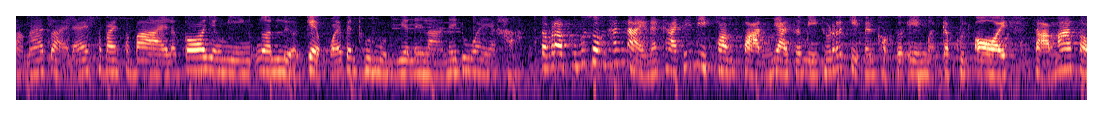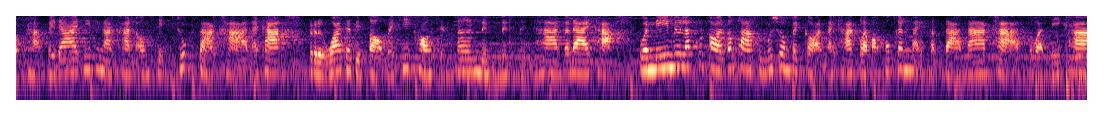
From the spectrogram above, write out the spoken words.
สามารถจ่ายได้สบายๆแล้วก็ยังมีเงินเหลือเก็บไว้เป็นทุนหมุนเวียนในร้านได้ด้วยอะค่ะสำหรับคุณผู้ชมท่านไหนนะคะ ที่มีความฝันอยากจะมีธุรกิจเป็นของตัวเองเหมือนกับคุณออย สามารถสอบถามไปได้ที่ธนาคารออมสินทุกสาขานะคะ หรือว่าจะติดต่อไปที่ call center 1115ก็ได้ค่ะ วันนี้มิวและคุณออยต้องลาคุณผู้ชมไปก่อนนะคะ กลับมาพบกันใหม่สัปดาห์หน้าค่ะ สวัสดีค่ะ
